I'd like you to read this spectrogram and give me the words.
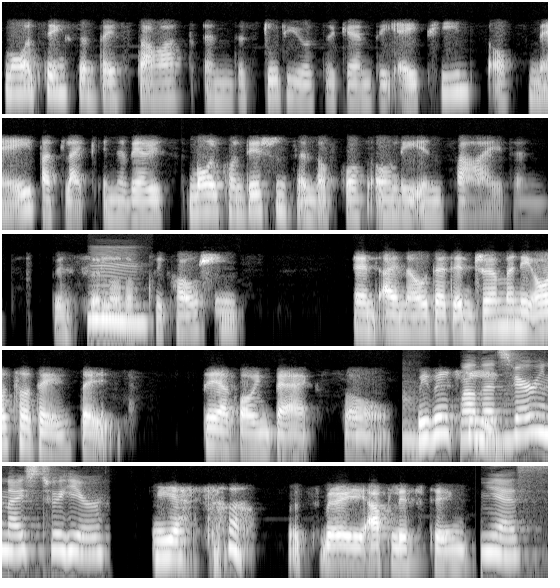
small things and they start in the studios again the 18th of May, but like in a very small conditions and of course only inside and with mm. a lot of hmm. precautions. And I know that in Germany also they, they, they are going back. So hmm. we will see. Well, that's very nice to hear. Yes. it's very uplifting. Yes,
